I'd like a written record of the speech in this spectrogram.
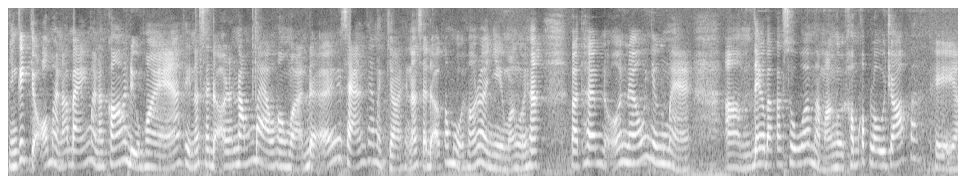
những cái chỗ mà nó bán mà nó có điều hòa thì nó sẽ đỡ nó nóng bao hơn và để sáng tháng mặt trời thì nó sẽ đỡ có mùi hơn rất là nhiều mọi người ha. Và thêm nữa nếu như mà um, đeo bao cao su á, mà mọi người không có blow job á, thì uh,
